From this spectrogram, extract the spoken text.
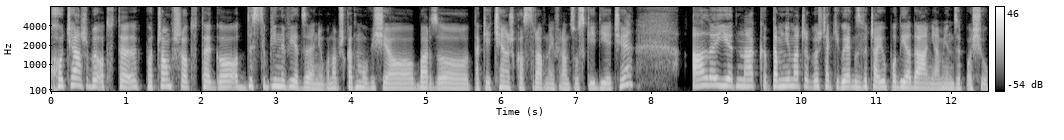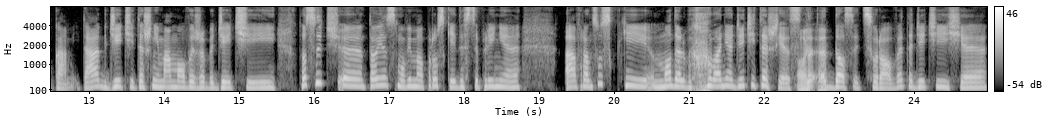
chociażby od te, począwszy od tego, od dyscypliny w jedzeniu, bo na przykład mówi się o bardzo takiej ciężkostrawnej francuskiej diecie, ale jednak tam nie ma czegoś takiego jak zwyczaju podjadania między posiłkami, tak? Dzieci też nie ma mowy, żeby dzieci dosyć, e, to jest, mówimy o pruskiej dyscyplinie, a francuski model wychowania dzieci też jest Oj, tak. dosyć surowy. Te dzieci się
